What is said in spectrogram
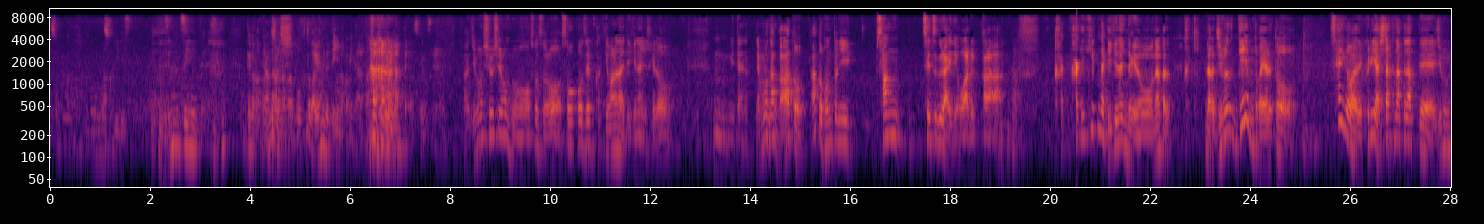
そうか。なん。かいいです。いや全然読んでないてかなんかむしろなんか僕とか読んでていいのかみたいな感じになったりはするん ですけどあ自分の修士論文をそろそろ走行全部書き終わらないといけないんですけどうんみたいな。いやもうなんかあとあと本当に3節ぐらいで終わるからはい。か書き切んなきゃいけないんだけどもなんか書きだから自分ゲームとかやると最後までクリアしたくなくなって自分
